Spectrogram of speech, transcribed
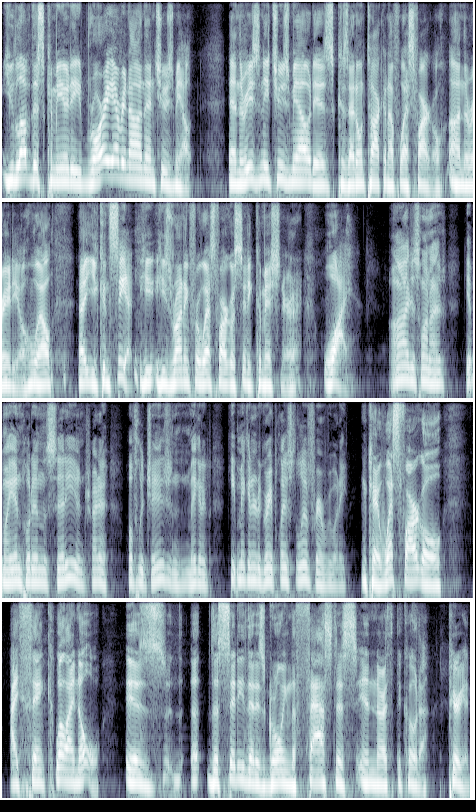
you love this community, Rory every now and then chews me out. And the reason he chews me out is because I don't talk enough West Fargo on the radio. Well, uh, you can see it. He, he's running for West Fargo City Commissioner. Why? I just want to get my input in the city and try to hopefully change and make it a, keep making it a great place to live for everybody. Okay, West Fargo, I think. Well, I know is uh, the city that is growing the fastest in North Dakota. Period.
